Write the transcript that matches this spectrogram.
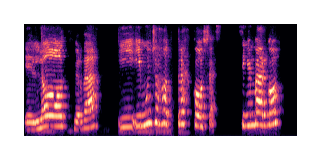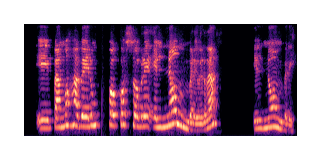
Lot, ¿verdad? Y, y, muchas otras cosas. Sin embargo, eh, vamos a ver un poco sobre el nombre, ¿verdad? El nombre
